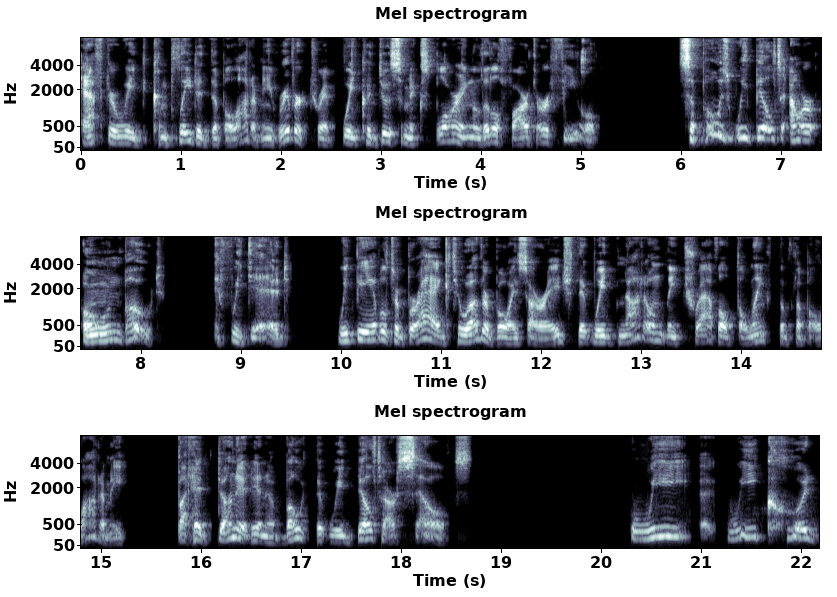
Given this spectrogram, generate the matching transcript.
After we'd completed the Bolotomy River trip, we could do some exploring a little farther afield. Suppose we built our own boat. If we did, we'd be able to brag to other boys our age that we'd not only traveled the length of the Bolotomy, but had done it in a boat that we'd built ourselves. We, uh, we could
